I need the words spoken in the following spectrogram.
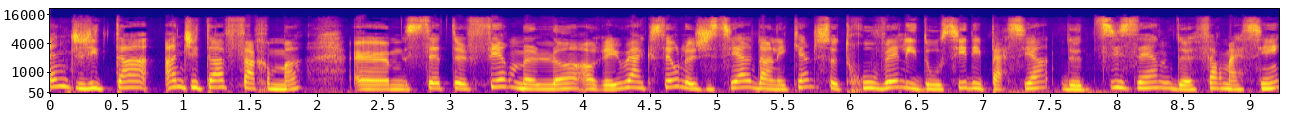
Angita, Pharma. Euh, cette firme-là aurait eu accès aux logiciels dans lesquels se trouvaient les dossiers des patients de dizaines de pharmaciens.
